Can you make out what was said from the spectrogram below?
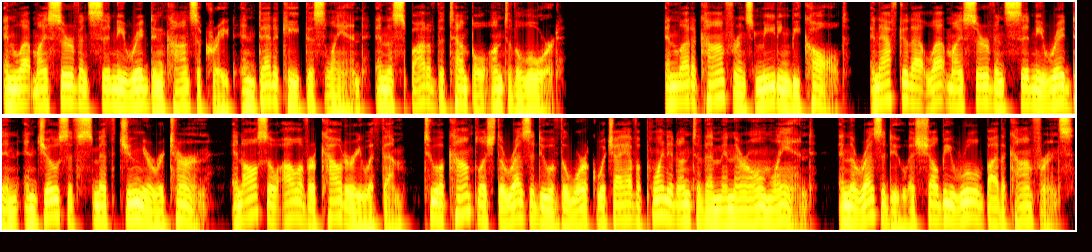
And let my servant Sidney Rigdon consecrate and dedicate this land and the spot of the temple unto the Lord. And let a conference meeting be called, and after that let my servants Sidney Rigdon and Joseph Smith Jr. return, and also Oliver Cowdery with them, to accomplish the residue of the work which I have appointed unto them in their own land, and the residue as shall be ruled by the conference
